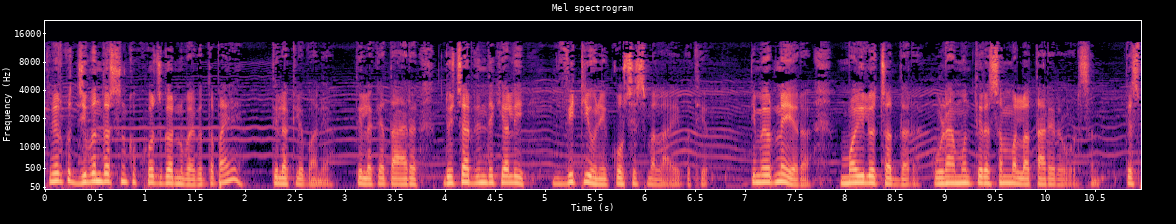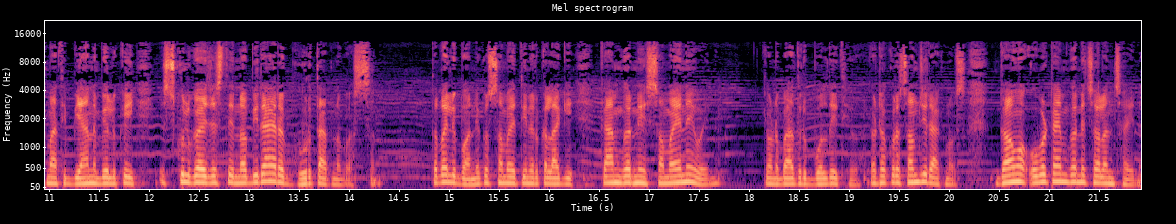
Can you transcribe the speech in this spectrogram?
तिनीहरूको जीवन दर्शनको खोज गर्नुभएको तपाईँले? तिलकले भन्यो। तिलक यता आएर दुई चार दिनदेखि अलि विटी हुने कोसिसमा लागेको थियो। तिमीहरू नै हेर मैलो चद्दर घुँडामुनतिरसम्म लतारेर उड्छन् त्यसमाथि बिहान बेलुकै स्कुल गए जस्तै नबिराएर घुर ताप्न बस्छन्। तपाईँले भनेको समय तिनीहरूका लागि काम गर्ने समय नै होइन। कर्णबहादुर बोल्दै थियो एउटा कुरा सम्झिराख्नुहोस्। गाउँमा ओभरटाइम गर्ने चलन छैन।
